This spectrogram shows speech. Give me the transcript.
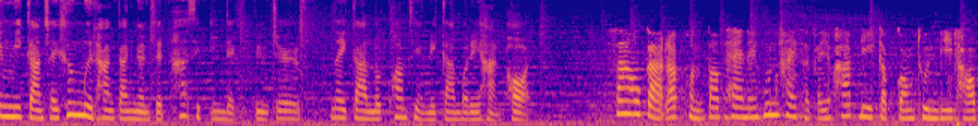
ยังมีการใช้เครื่องมือทางการเงิน Set 50 Index Futures ในการลดความเสี่ยงในการบริหารพอร์ต สร้างโอกาสรับผลตอบแทนในหุ้นไทยศักยภาพดีกับกองทุน D Top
